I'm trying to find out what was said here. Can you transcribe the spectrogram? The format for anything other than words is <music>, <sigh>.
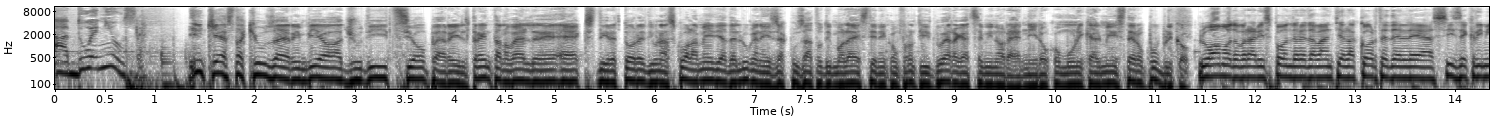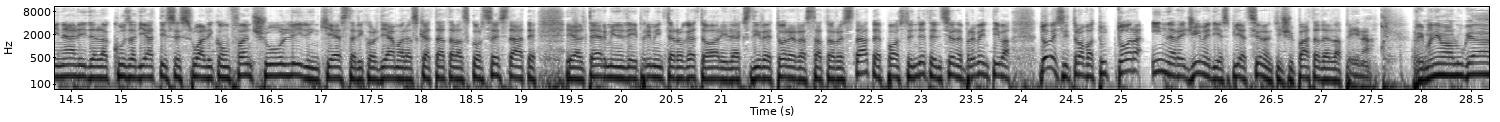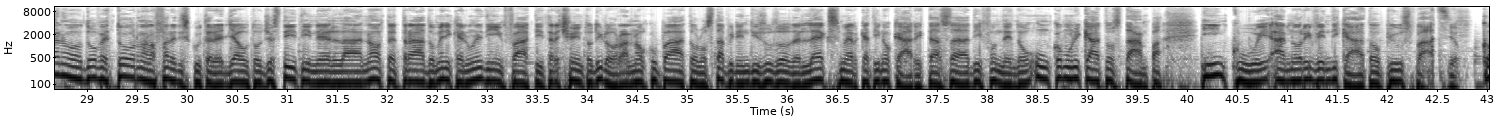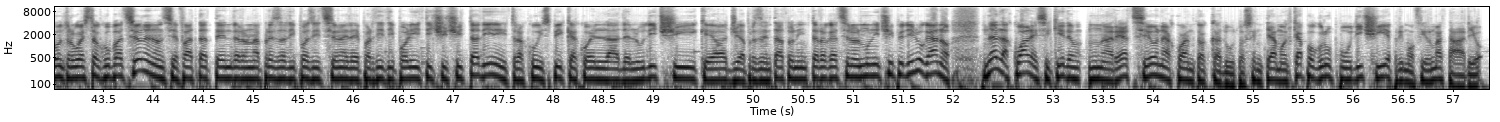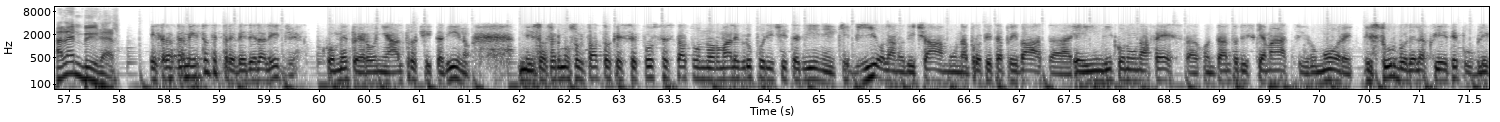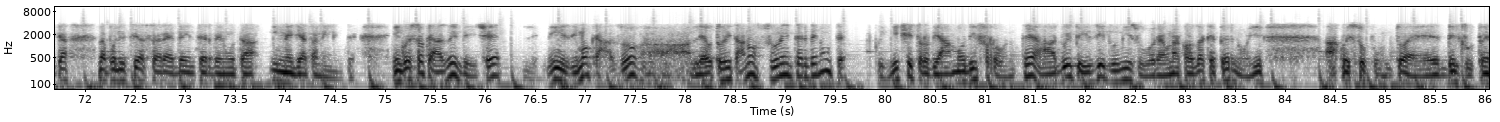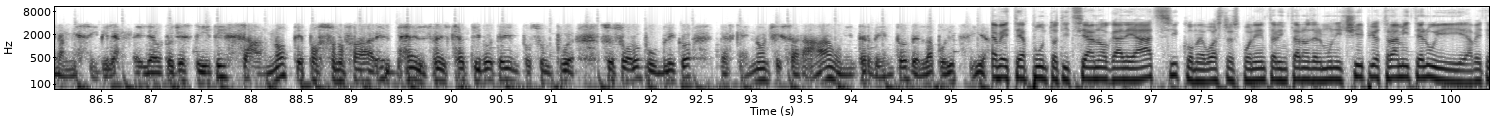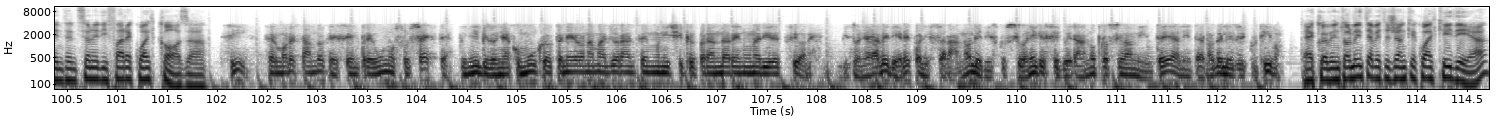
a due news. Inchiesta chiusa e rinvio a giudizio per il 39enne ex direttore di una scuola media del Luganese accusato di molestie nei confronti di due ragazze minorenni, lo comunica il Ministero Pubblico. L'uomo dovrà rispondere davanti alla Corte delle Assise Criminali dell'accusa di atti sessuali con fanciulli. L'inchiesta, ricordiamo, era scattata la scorsa estate e al termine dei primi interrogatori l'ex direttore era stato arrestato e posto in detenzione preventiva dove si trova tuttora in regime di espiazione anticipata della pena. Rimaniamo a Lugano dove tornano a fare discutere gli autogestiti nella notte tra domenica e lunedì, infatti, 300 di loro hanno occupato lo stabile in disuso dell'ex mercatino Caritas, eh, diffondendo un comunicato stampa in cui hanno rivendicato più spazio. Contro questa occupazione non si è fatta attendere una presa di posizione dai partiti politici cittadini, tra cui spicca quella dell'UDC che oggi ha presentato un'interrogazione al municipio di Lugano, nella quale si chiede una reazione a quanto accaduto. Sentiamo il capogruppo UDC e primo firmatario, Alain Bühler il trattamento che prevede la legge, come per ogni altro cittadino. Mi soffermo sul fatto che se fosse stato un normale gruppo di cittadini che violano, diciamo, una proprietà privata e indicano una festa con tanto di schiamazzi, rumore, disturbo della quiete pubblica, la polizia sarebbe intervenuta immediatamente. In questo caso, invece, l'ennesimo caso, le autorità non sono intervenute. Quindi ci troviamo di fronte a due pesi e due misure, una cosa che per noi a questo punto è del tutto inammissibile. E gli autogestiti sanno che possono fare il bello e il cattivo tempo sul, sul suolo pubblico perché non ci sarà un intervento della polizia. Avete appunto Tiziano Galeazzi come vostro esponente all'interno del municipio, tramite lui avete intenzione di fare qualcosa? Sì, fermo restando che è sempre uno su sette, quindi bisogna comunque ottenere una maggioranza in municipio per andare in una direzione. Bisognerà vedere quali saranno le discussioni che seguiranno prossimamente all'interno dell'esecutivo. Ecco, eventualmente avete già anche qualche idea?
